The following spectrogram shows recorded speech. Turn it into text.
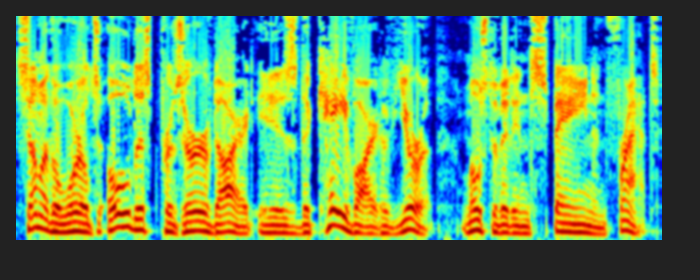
Some of the world's oldest preserved art is the cave art of Europe, most of it in Spain and France.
